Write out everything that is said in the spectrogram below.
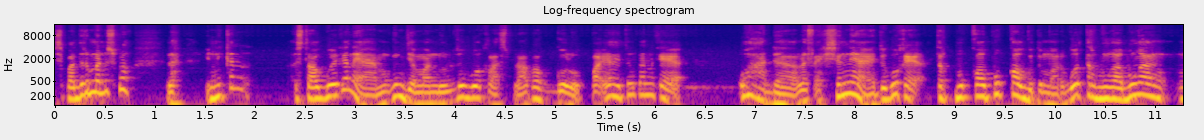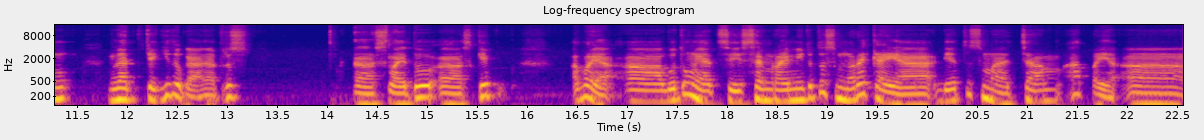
Spiderman terus bilang, lah ini kan setahu gue kan ya mungkin zaman dulu tuh gue kelas berapa gue lupa ya itu kan kayak wah ada live actionnya. Itu gue kayak terpukau-pukau gitu mar. Gue terbunga-bunga ng- ngeliat kayak gitu kan. Nah, terus eh, setelah itu eh, skip apa ya eh, gue tuh ngeliat si Sam Raimi itu tuh sebenarnya kayak dia tuh semacam apa ya eh,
